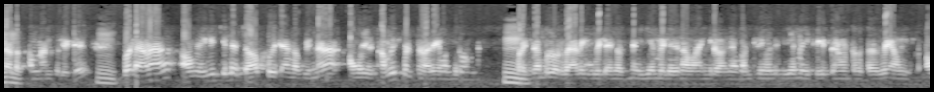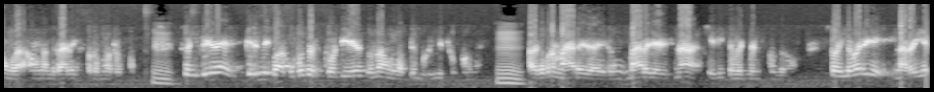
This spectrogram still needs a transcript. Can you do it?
ஸ்டார்ட் பண்ணலாம்னு சொல்லிட்டு. பட் ஆனா அவங்க இனிஷியலா ஜாப் போயிட்டாங்க அப்படின்னா அவங்களுக்கு கமிட்மெண்ட்ஸ் நிறைய வந்துருவாங்க. ஃபார் எக்ஸாம்பிள் ஒரு வேலைக்கு போயிட்டாங்க அப்படின்னா இஎம்ஐ எதனா வாங்கிடுவாங்க. மந்த்லி வந்து இஎம்ஐ பே பண்ணணுன்றதுக்காகவே அவங்க அவங்க அவங்க அந்த வேலைக்கு போற மாதிரி இருக்கும். ஸோ இதுவே திரும்பி பார்க்கும்போது ஒரு டுவெண்ட்டி இயர்ஸ் வந்து அவங்க அப்படியே முடிஞ்சிட்டு இருப்பாங்க. அதுக்கப்புறம் மேரேஜ் ஆயிடும். மேரேஜ் ஆயிடுச்சுன்னா சரி கமிட்மெண்ட்ஸ் வந்துடும் ஸோ இந்த மாதிரி நிறைய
